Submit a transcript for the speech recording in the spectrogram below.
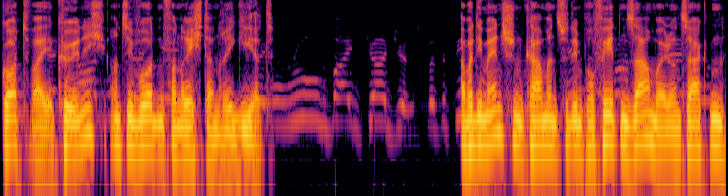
Gott war ihr König und sie wurden von Richtern regiert. Aber die Menschen kamen zu dem Propheten Samuel und sagten,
